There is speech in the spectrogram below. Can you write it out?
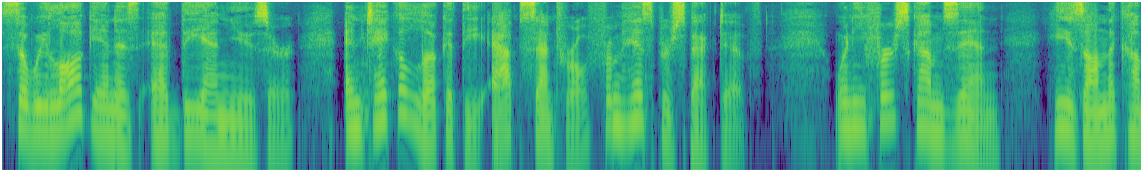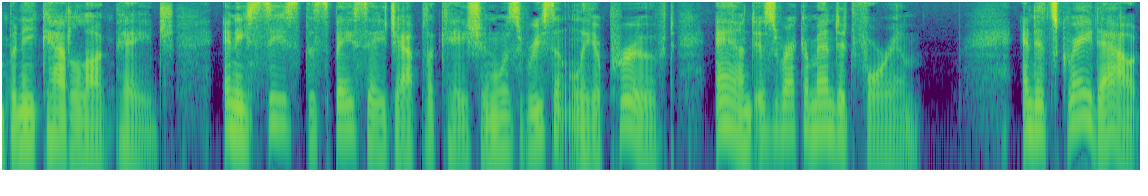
So we log in as Ed the end user and take a look at the App Central from his perspective. When he first comes in, he's on the company catalog page and he sees the Space Age application was recently approved and is recommended for him and it's grayed out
